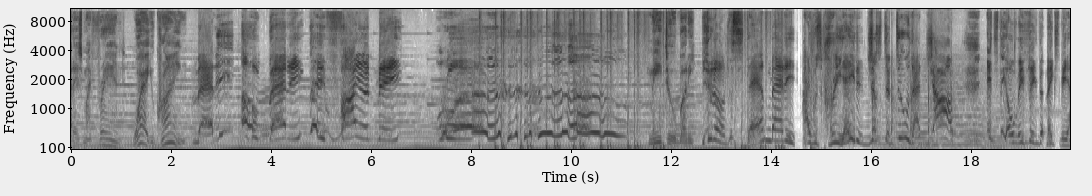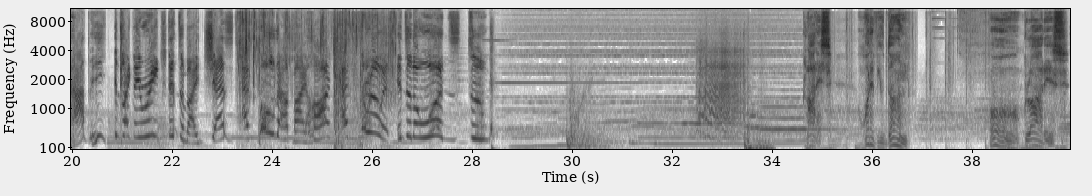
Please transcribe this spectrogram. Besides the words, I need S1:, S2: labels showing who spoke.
S1: Glottis, my friend. Why are you crying?
S2: Manny? Oh, Manny! They fired me!
S1: Me too, buddy.
S2: You don't understand, Manny. I was created just to do that job. It's the only thing that makes me happy. It's like they reached into my chest and pulled out my heart and threw it into the woods to.
S1: Glottis, what have you done? Oh, Glottis.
